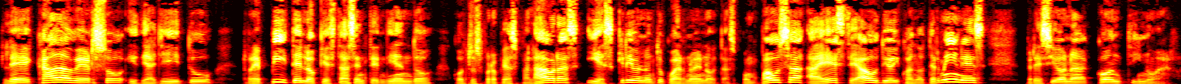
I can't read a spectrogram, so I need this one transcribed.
lee cada verso y de allí tú repite lo que estás entendiendo con tus propias palabras y escríbelo en tu cuaderno de notas. Pon pausa a este audio y cuando termines, presiona continuar.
